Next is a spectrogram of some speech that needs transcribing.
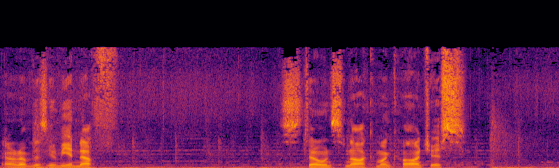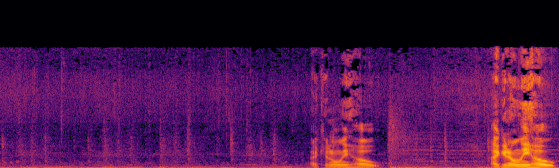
I don't know if this is going to be enough stones to knock him unconscious. I can only hope. I can only hope,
